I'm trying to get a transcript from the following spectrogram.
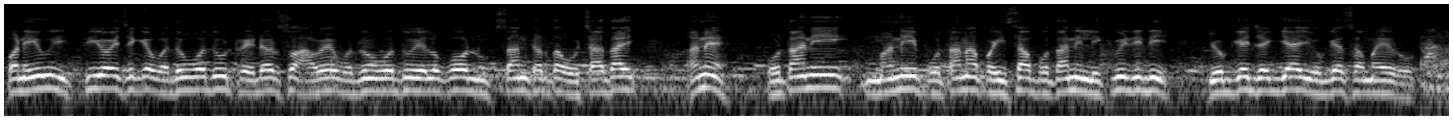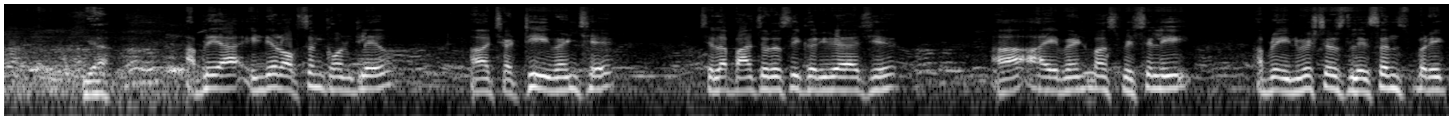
પણ એવું ઈચ્છતી હોય છે કે વધુ વધુ ટ્રેડર્સો આવે વધુ વધુ એ લોકો નુકસાન કરતાં ઓછા થાય અને પોતાની મની પોતાના પૈસા, પોતાની લિક્વિડિટી યોગ્ય જગ્યાએ, યોગ્ય સમયે રોકે. આપણે આ ઇન્ડિયન ઓપ્શન કોન્ક્લેવ આ છઠ્ઠી ઇવેન્ટ છે. છેલ્લા પાંચ વર્ષથી કરી રહ્યા છીએ. આ આ ઇવેન્ટમાં સ્પેશિયલી આપણે ઇન્વેસ્ટર્સ લેસન્સ પર એક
